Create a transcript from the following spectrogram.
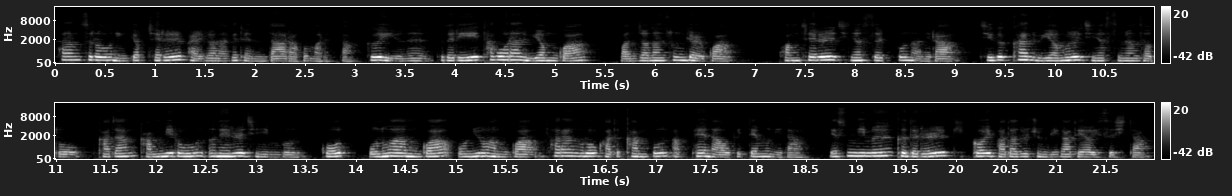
사랑스러운 인격체를 발견하게 된다라고 말했다. 그 이유는 그들이 탁월한 위엄과 완전한 순결과 광채를 지녔을 뿐 아니라 지극한 위엄을 지녔으면서도 가장 감미로운 은혜를 지닌 분, 곧 온화함과 온유함과 사랑으로 가득한 분 앞에 나오기 때문이다. 예수님은 그들을 기꺼이 받아줄 준비가 되어 있으시다.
